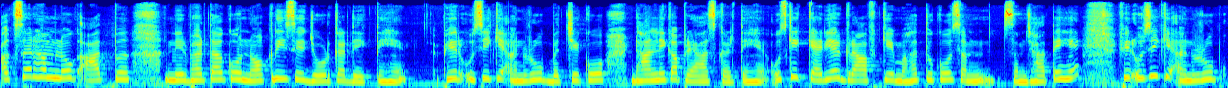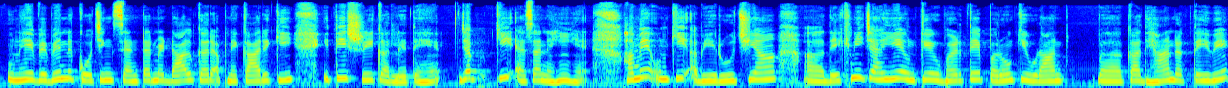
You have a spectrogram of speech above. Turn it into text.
अक्सर हम लोग आत्मनिर्भरता को नौकरी से जोड़कर देखते हैं। फिर उसी के अनुरूप बच्चे को ढालने का प्रयास करते हैं। उसके कैरियर ग्राफ के महत्व को सम, समझाते हैं। फिर उसी के अनुरूप उन्हें विभिन्न कोचिंग सेंटर में डालकर अपने कार्य की इतिश्री कर लेते हैं। जबकि ऐसा नहीं है। हमें उनकी अभिरुचियाँ देखनी चाहिए उनके उभरते परों की उड़ान का ध्यान रखते हुए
